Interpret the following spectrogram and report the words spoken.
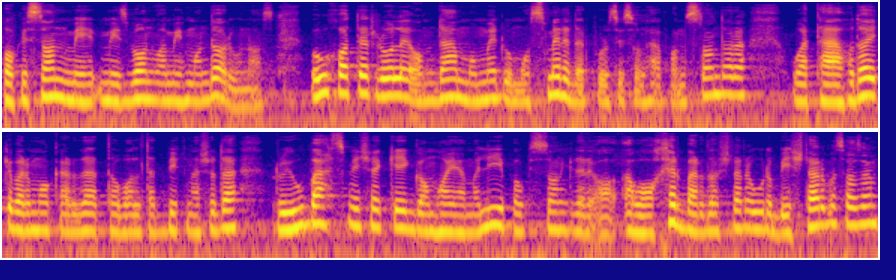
پاکستان میزبان و مهماندار اوناست. به او خاطر رول عمده ممد و مسمر در پروسه صلح افغانستان داره و تعهدایی که بر ما کرده تا بال تطبیق نشده روی او بحث میشه که گام های عملی پاکستان که در اواخر برداشته را او را بیشتر بسازن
